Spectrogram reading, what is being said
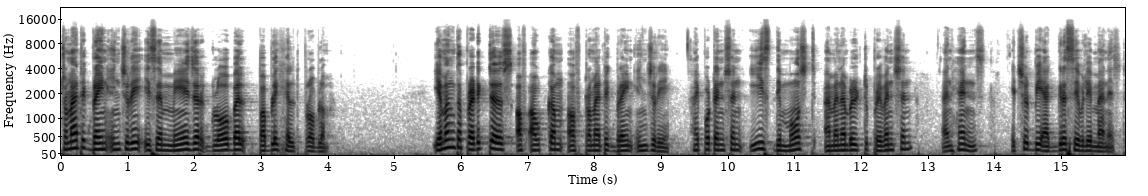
Traumatic brain injury is a major global public health problem. Among the predictors of outcome of traumatic brain injury, hypotension is the most amenable to prevention and hence it should be aggressively managed.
